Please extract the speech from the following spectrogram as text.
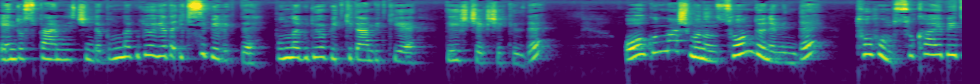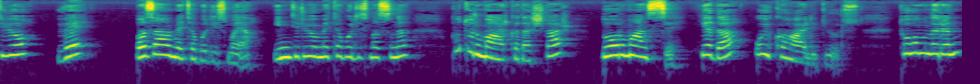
endospermin içinde bulunabiliyor ya da ikisi birlikte bulunabiliyor bitkiden bitkiye değişecek şekilde. Olgunlaşmanın son döneminde tohum su kaybediyor ve bazal metabolizmaya indiriyor metabolizmasını. Bu duruma arkadaşlar dormansi ya da uyku hali diyoruz. Tohumların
